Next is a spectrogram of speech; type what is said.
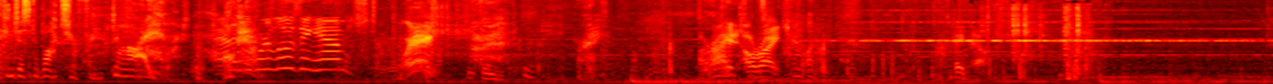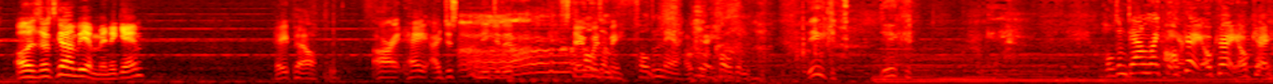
can just watch your friend die. Addie, we're losing him. Wait. Deacon, All right. All right. All right. Hey, pal. Oh, is this gonna be a minigame? Hey, pal. All right. Hey, I just need you to stay hold with him. me. Hold him there. Okay. Hold him. Deke. Deke. Hold him down right there. Okay. Okay. Okay.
